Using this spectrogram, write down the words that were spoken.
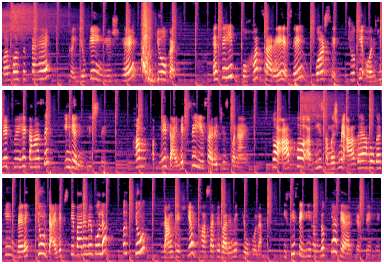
कौन बोल सकता है? यूके इंग्लिश है योगर्ट ऐसे ही बहुत सारे ऐसे वर्ड्स है जो कि ओरिजिनेट हुए हैं कहाँ से? इंडियन इंग्लिश से। हम अपने डायलेक्ट से ये सारे चीज़ बनाए। तो आपको अभी समझ में आ गया होगा कि मैंने क्यों डायलेक्ट्स के बारे में बोला और क्यों लैंग्वेज या भाषा के बारे में क्यों बोला। इसी से ही हम लोग क्या तैयार करते हैं?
